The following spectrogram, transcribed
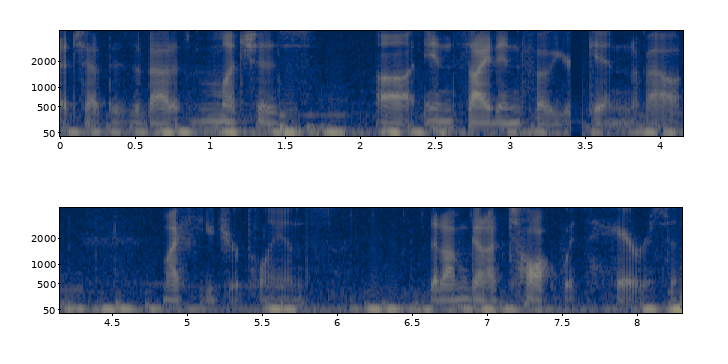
Yeah, chat, this is about as much as uh, inside info you're getting about my future plans. That I'm gonna talk with Harrison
